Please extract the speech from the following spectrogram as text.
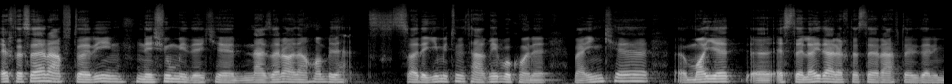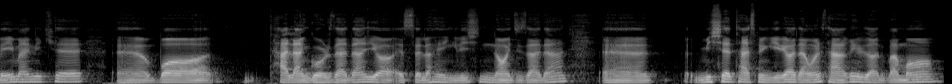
اقتصاد رفتاری نشون میده که نظر آدم ها به سادگی می‌تونه تغییر بکنه و اینکه ما یه اصطلاحی در اقتصاد رفتاری داریم به این معنی که با تلنگر زدن یا اصطلاح انگلیش ناج زدن میشه تصمیم گیری آدم ها رو تغییر داد و ما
